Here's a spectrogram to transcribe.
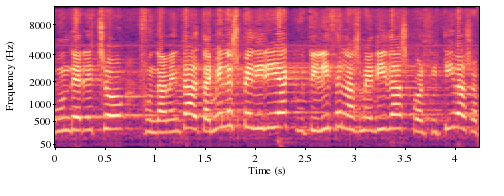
un derecho fundamental. También les pediría que utilicen las medidas coercitivas o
